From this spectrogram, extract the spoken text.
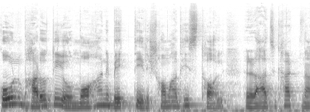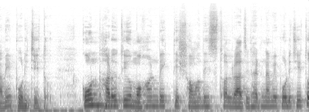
কোন ভারতীয় মহান ব্যক্তির সমাধিস্থল রাজঘাট নামে পরিচিত? কোন ভারতীয় মহান ব্যক্তির সমাধিস্থল রাজঘাট নামে পরিচিত?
